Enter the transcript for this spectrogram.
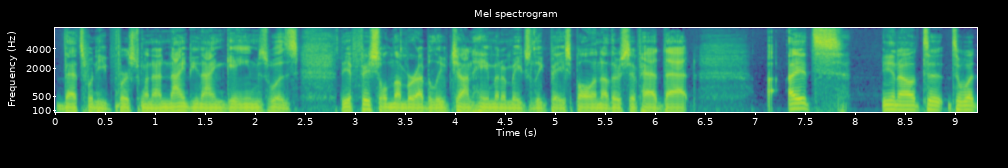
that's when he first went on 99 games was the official number. I believe Jon Heyman of Major League Baseball and others have had that. Uh, it's you know to to what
